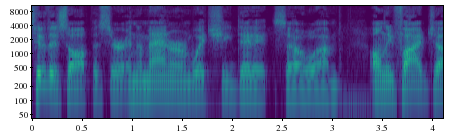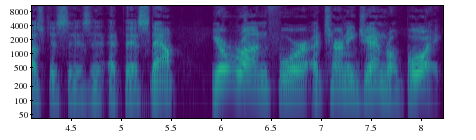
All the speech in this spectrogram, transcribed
to this officer and the manner in which she did it. So, um, only five justices at this. Now, your run for attorney general, boy,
